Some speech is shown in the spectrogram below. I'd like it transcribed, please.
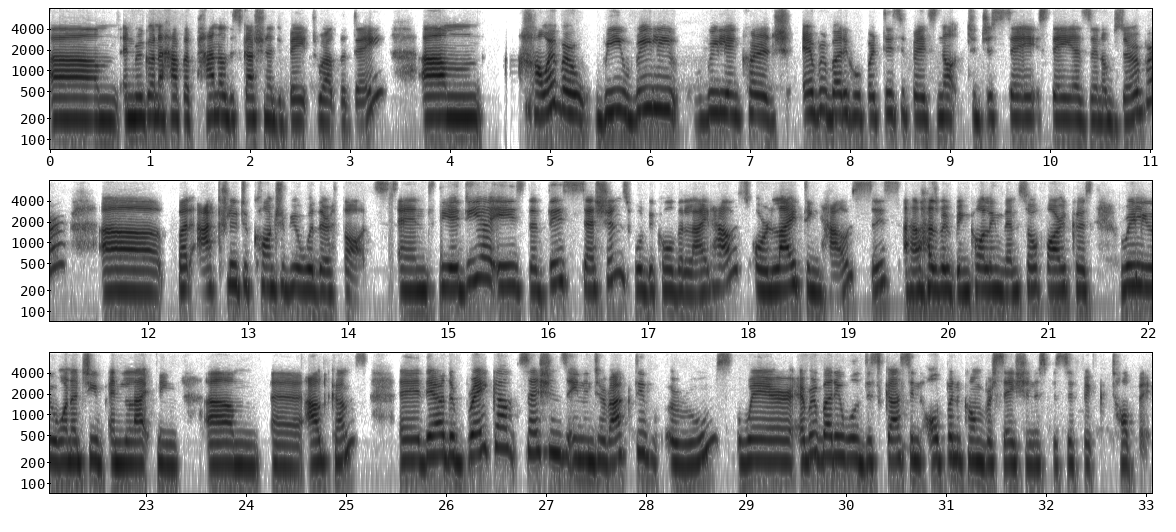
Um, and we're going to have a panel discussion and debate throughout the day. Um, however, we really, really encourage everybody who participates not to just stay stay as an observer, uh, but actually to contribute with their thoughts. And the idea is that these sessions will be called the lighthouse or lighting houses, as we've been calling them so far, because really we want to achieve enlightening um, uh, outcomes. Uh, they are the breakout sessions in interactive rooms where everybody will discuss in open conversation a specific topic.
